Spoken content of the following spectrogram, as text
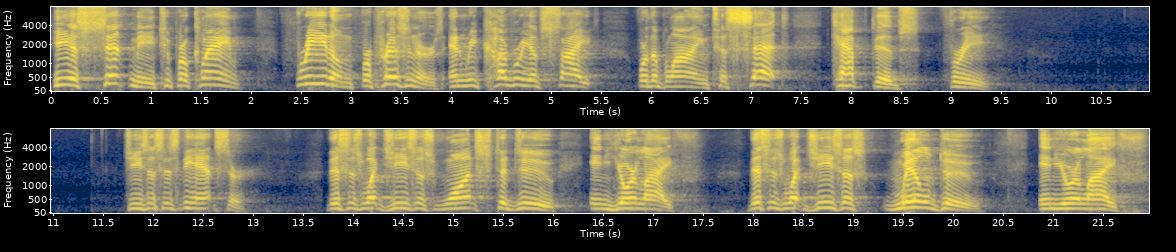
He has sent me to proclaim freedom for prisoners and recovery of sight for the blind, to set captives free. Jesus is the answer. This is what Jesus wants to do in your life. This is what Jesus will do in your life.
